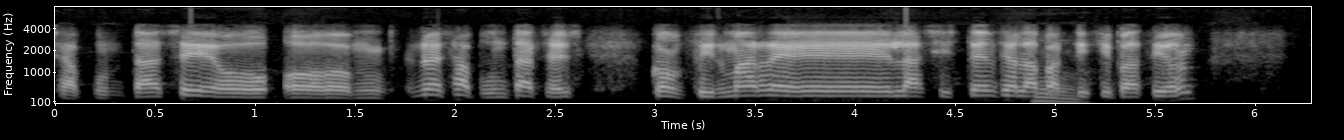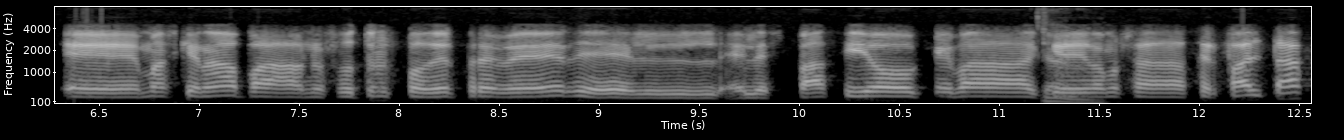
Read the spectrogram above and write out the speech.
se, apuntase o, no es apuntarse, es confirmar la asistencia, la mm. participación eh, más que nada para nosotros poder prever el, espacio que va que vamos a hacer falta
